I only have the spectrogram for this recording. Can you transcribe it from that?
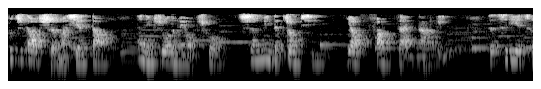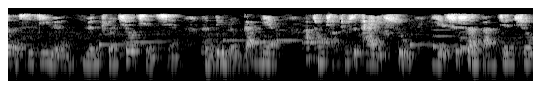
不知道什么先到。但您说的没有错，生命的重心要放在哪里？这次列车的司机员袁纯修前贤很令人感念。他从小就是台里素，也是圣凡兼修。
